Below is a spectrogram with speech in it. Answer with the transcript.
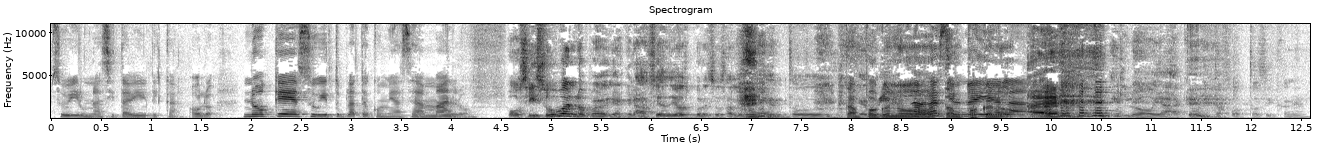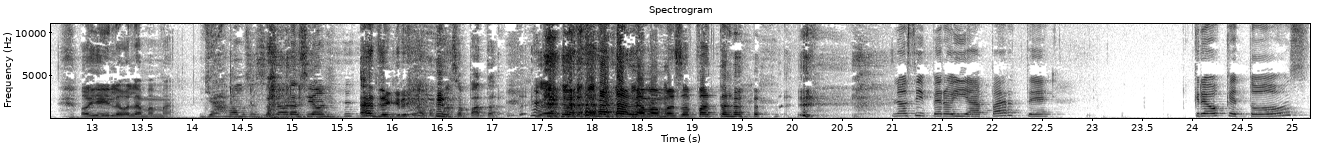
subir una cita bíblica. O lo, no que subir tu plato de comida sea malo. O sí, súbanlo, pero ya, gracias a Dios por esos alimentos. Tampoco no, tampoco no. la- Ay. Y luego ya, qué bonita foto así con él. Oye, y luego la mamá, ya vamos a hacer la oración. Ah, te creo. La mamá Zapata. la mamá Zapata. No, sí, pero y aparte, creo que todos,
